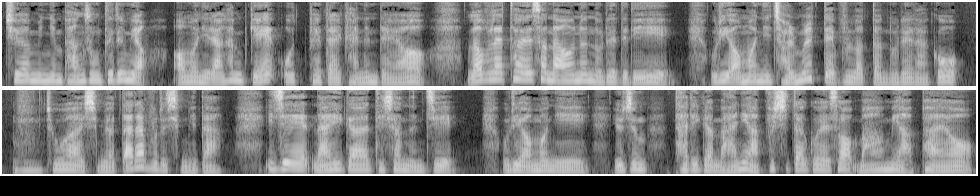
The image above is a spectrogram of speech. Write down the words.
주현미님 방송 들으며 어머니랑 함께 옷 배달 가는데요. 러브레터에서 나오는 노래들이 우리 어머니 젊을 때 불렀던 노래라고 음, 좋아하시며 따라 부르십니다. 이제 나이가 드셨는지 우리 어머니 요즘 다리가 많이 아프시다고 해서 마음이 아파요.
